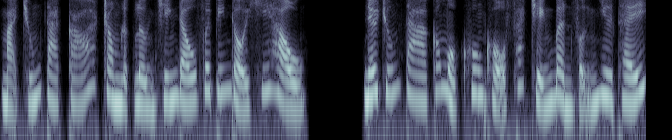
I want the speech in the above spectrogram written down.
mà chúng ta có trong lực lượng chiến đấu với biến đổi khí hậu. Nếu chúng ta có một khuôn khổ phát triển bền vững như thế,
